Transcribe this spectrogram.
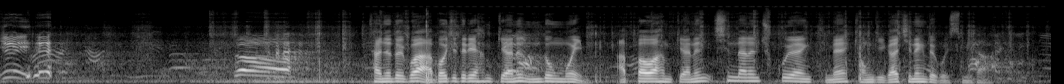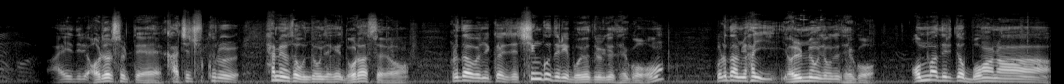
얘 얘. 자 자녀들과 아버지들이 함께하는 운동 모임, 아빠와 함께하는 신나는 축구 여행팀의 경기가 진행되고 있습니다. 아이들이 어렸을 때 같이 축구를 하면서 운동장에 놀았어요. 그러다 보니까 이제 친구들이 모여들게 되고 그러다 보니 한 10명 정도 되고 엄마들이 또 뭐 하나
